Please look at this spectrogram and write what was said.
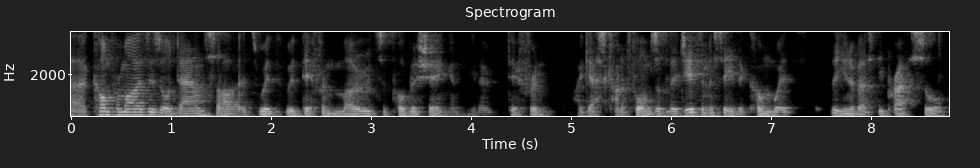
uh, compromises or downsides with with different modes of publishing and you know different I guess kind of forms of legitimacy that come with the university press or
